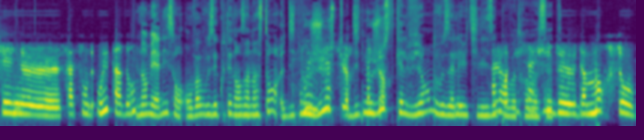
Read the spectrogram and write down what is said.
J'ai une euh, façon de... Oui, pardon Non mais Alice, on, on va vous écouter dans un instant. Dites-nous Oui, juste, dites-nous juste quelle viande vous allez utiliser Alors, pour il votre s'agit recette. de- d'un morceau,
